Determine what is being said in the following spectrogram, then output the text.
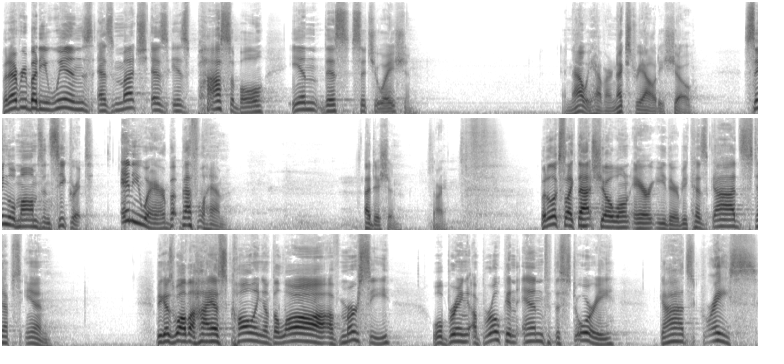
But everybody wins as much as is possible in this situation. And now we have our next reality show Single Moms in Secret, Anywhere But Bethlehem. Edition. Sorry. But it looks like that show won't air either because God steps in. Because while the highest calling of the law of mercy will bring a broken end to the story, God's grace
